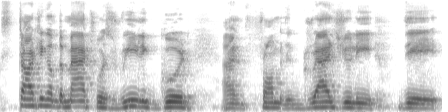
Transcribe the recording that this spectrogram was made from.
starting of the match was really good, and from the, gradually the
